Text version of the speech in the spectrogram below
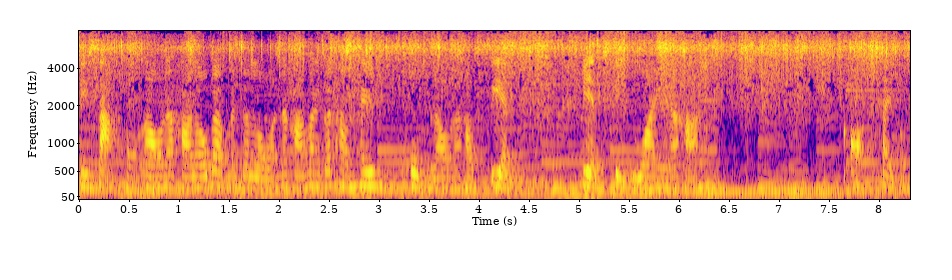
ศีรษะของเรานะคะแล้วแบบมันจะร้อนนะคะ มันก็ทำให้ผมเรานะคะ เปลี่ยนเปลี่ยนสีไวนะคะ ก็ใส่ตรง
